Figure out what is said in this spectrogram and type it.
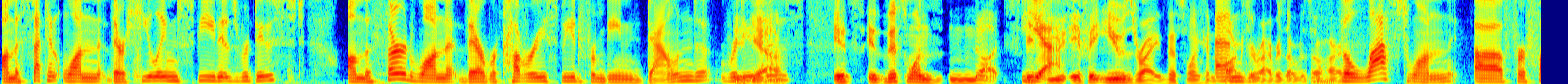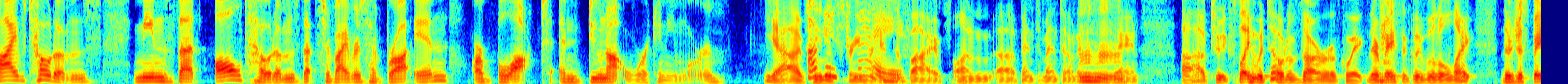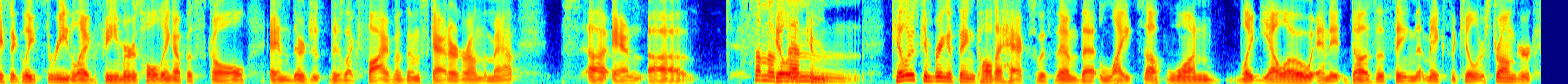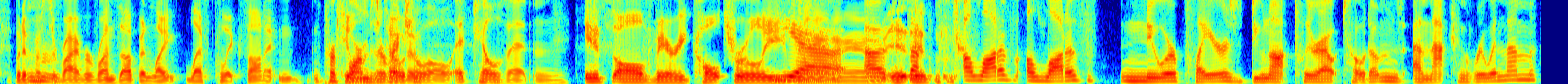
On the second one, their healing speed is reduced. On the third one, their recovery speed from being downed reduces. It's it, this one's nuts. If Yes. you, if it used right, this one can fuck survivors over so hard. The last one, uh, for five totems, means that all totems that survivors have brought in are blocked and do not work anymore. yeah, I've seen a Okay, streamer get to five on uh, Pentimento, and it's Mm-hmm. insane. Uh, to explain what totems are real quick, they're basically little like they're just basically three leg femurs holding up a skull, and they're just there's like five of them scattered around the map, uh, and uh, Some of Killers them, killers can bring a thing called a hex with them that lights up one like yellow and it does a thing that makes the killer stronger but if a survivor runs up and like left clicks on it and Mm-hmm. performs a totem, ritual, it kills it, and it's all very culturally yeah, uh, it- so- it- a lot of a lot of newer players do not clear out totems, and that can ruin them.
